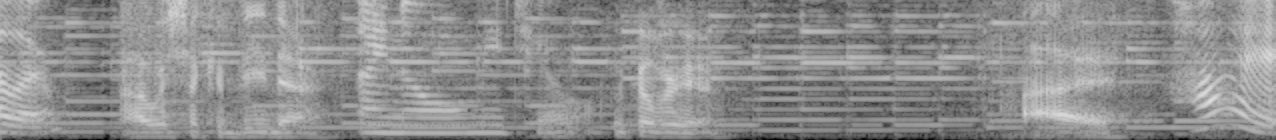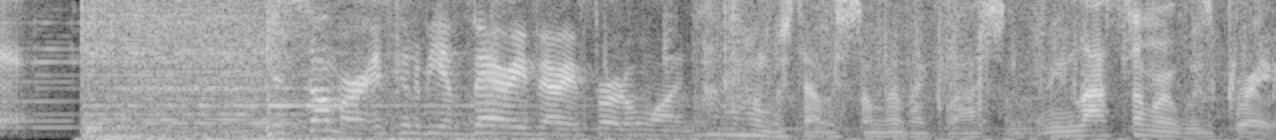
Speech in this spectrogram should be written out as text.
Hello. I wish I could be there. I know, me too. Look over here. Hi. Hi. This summer is going to be a very, very fertile one. I wish that was summer like last summer. I mean, last summer was great.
